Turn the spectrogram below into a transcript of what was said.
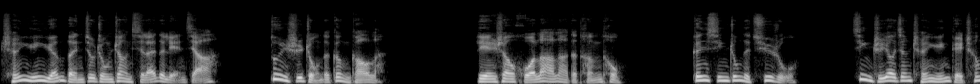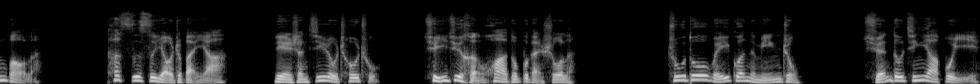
陈云原本就肿胀起来的脸颊，顿时肿得更高了，脸上火辣辣的疼痛，跟心中的屈辱，径直要将陈云给撑爆了。他死死咬着板牙，脸上肌肉抽搐，却一句狠话都不敢说了。诸多围观的民众全都惊讶不已，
